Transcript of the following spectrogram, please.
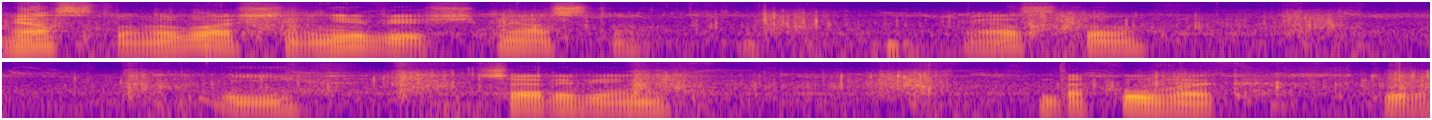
Miasto, no właśnie, nie wieś, miasto. Miasto i czerwień dachówek, które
